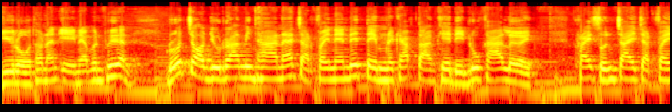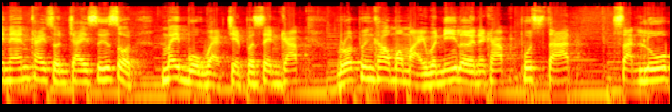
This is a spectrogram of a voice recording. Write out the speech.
ยูโรเท่านั้นเองนะเพื่อนๆ รถจอดอยู่รามอินทานะจัดไฟแนนซ์ได้เต็มนะครับ ตามเครดิตลูกค้าเลยใครสนใจจัดไฟแนนซ์ใครสนใจซื้อสด ไม่บวกแวด7%ครับ รถเพิ่งเข้ามาใหม่วันนี้เลยนะครับพุทสตาร์ทซันลูป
